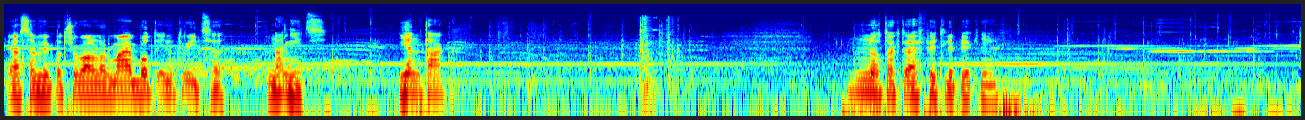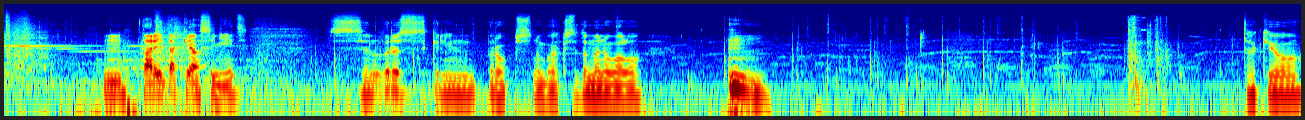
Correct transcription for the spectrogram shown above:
Já jsem vypotřeboval normálně bod intuice. Na nic. Jen tak. No tak to je v pytli pěkně. Hm, tady taky asi nic. Silver Screen Props, nebo jak se to jmenovalo. tak jo.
